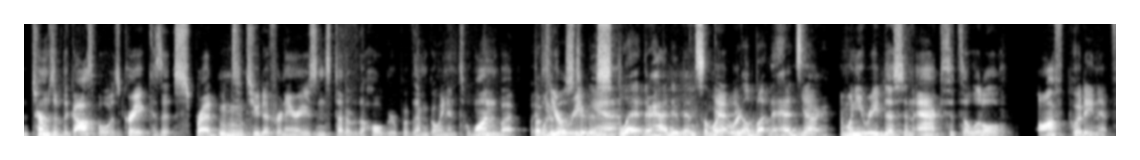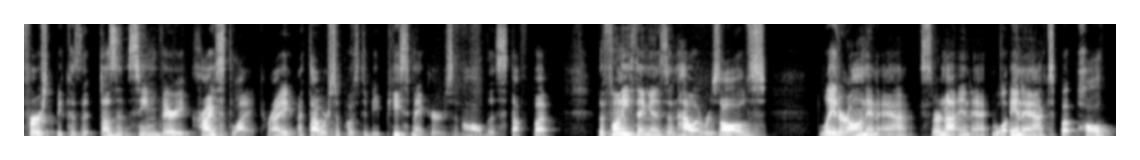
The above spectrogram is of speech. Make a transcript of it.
in terms of the gospel was great because it spread mm-hmm. into two different areas instead of the whole group of them going into one. But, but when for you're those re- two to yeah. split, there had to have been some like yeah, real button heads yeah. there. And when you read this in Acts, it's a little off-putting at first because it doesn't seem very Christ-like, right? I thought we're supposed to be peacemakers and all this stuff, but the funny thing is, and how it resolves later on in Acts, or not in Acts, well in Acts, but Paul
